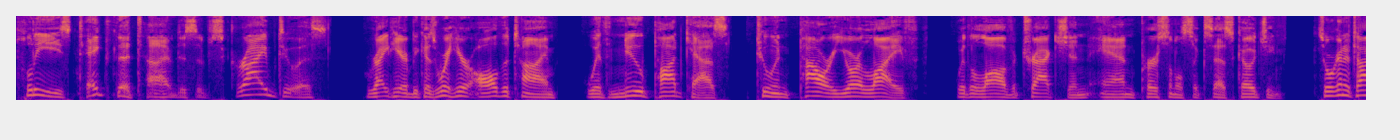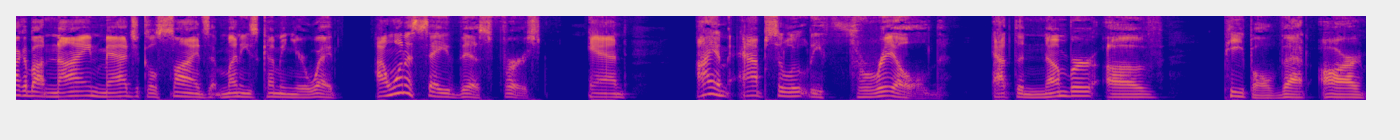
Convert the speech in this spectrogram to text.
please take the time to subscribe to us right here because we're here all the time with new podcasts to empower your life with the law of attraction and personal success coaching. So, we're going to talk about nine magical signs that money's coming your way. I want to say this first, and I am absolutely thrilled at the number of people that are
